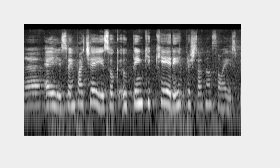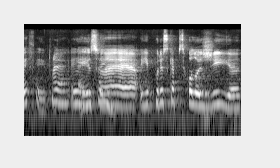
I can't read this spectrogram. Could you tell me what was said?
É. É isso, a empatia é isso. Eu, tenho que querer prestar atenção. É isso, perfeito. É, é, É isso, isso né? E por isso que a psicologia,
